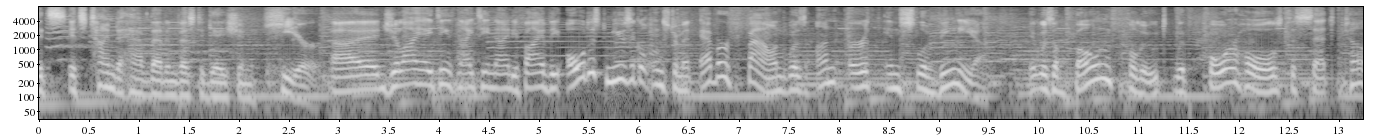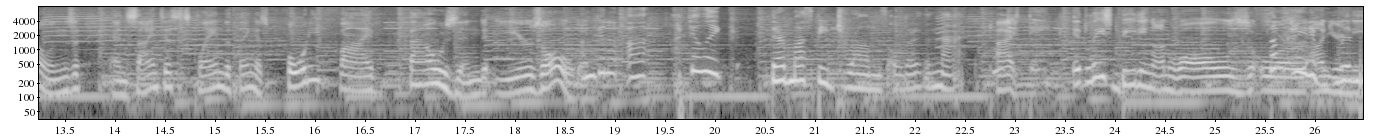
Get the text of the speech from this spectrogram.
It's it's time to have that investigation here. Uh, July 18th, 1995, the oldest musical instrument ever found was unearthed in Slovenia. It was a bone flute with four holes to set tones, and scientists claim the thing is 45,000 years old. I'm gonna, uh, I feel like there must be drums older than that. Don't I- you think? At least beating on walls or kind of on your rhythmic-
